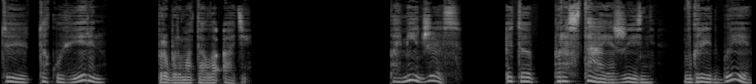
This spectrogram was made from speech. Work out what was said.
«Ты так уверен?» пробормотала Ади. Пойми, Джесс, эта простая жизнь в Грейт-Бэе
